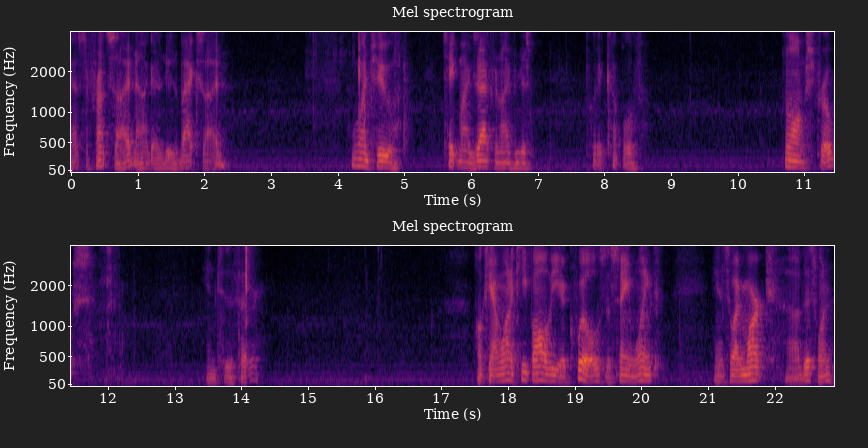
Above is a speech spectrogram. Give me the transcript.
That's the front side. Now I got to do the back side. I'm going to take my X-Acto knife and just put a couple of long strokes into the feather. Okay, I want to keep all the uh, quills the same length, and so I marked uh, this one.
